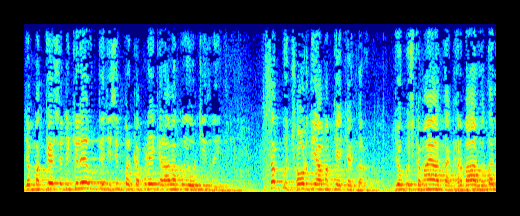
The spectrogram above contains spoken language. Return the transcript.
جب مکے سے نکلے ان کے جسم پر کپڑے کے علاوہ کوئی اور چیز نہیں تھی۔ سب کچھ چھوڑ دیا مکے کے اندر۔ جو کچھ کمایا تھا، گھر بار، وطن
